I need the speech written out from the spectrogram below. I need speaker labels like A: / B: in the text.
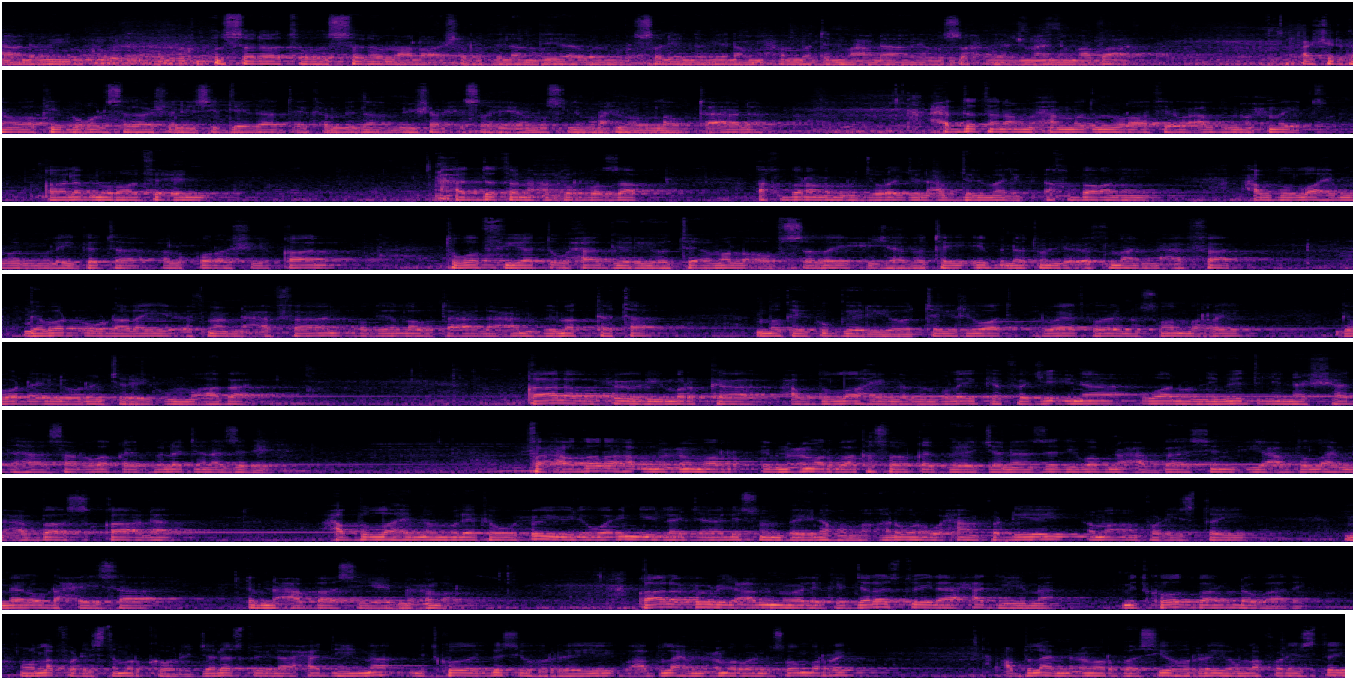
A: العالمين والصلاة والسلام على أشرف الأنبياء والمرسلين نبينا محمد وعلى آله وصحبه أجمعين أما بعد cashirkan waa kii boqolsagaashan-iyo-sideedaad ee ka mida min sharxi saxiixi muslim raximah اllahu tacaala xadaana muxamed bnu raafic wcabd bnu xumayd qaala bnu raaficin xadaana cabdالrazaaq ahbarana bnu jurayjin cabdilmalik ahbaranii cabdullahi bnu mulaykata alqurashi qaal tuwafiyat waxaa geeriyootay ama la oofsaday xijaabatay ibnat licuhmaan bni cafaan gabadh uu dhalay cumaan bni cafaan radi allahu tacaala canhu bimakkata makay ku geeriyootay riwaayaadka horeynu soo maray gabadha in la odhan jiray ummu abaan qaala wuxuu yidhi marka cabdullaahi ibn abi mulayka faji'naa waanu nimid linashhadha saan qaybgala janaasadeeda faxadaraha bnu cumar ibnu cumar baa ka soo qaybgalay janaasadii wabnu cabaasin iyo cabdullahi bni cabaas qaala cabdullaahi ibn mulayka wuxuu yidhi wa innii la jaalisun baynahuma aniguna waxaan fadhiyey ama aan fadhiistay meel u dhaxaysa ibnu cabaas iyo ibnu cumar qaala wuxuu yidhi ibnu mulayka jalastu ilaa axadihima midkood baan u dhowaaday oon la fadhiista marka hore jalastu ilaa axadihima midkooda iga sii horeeyey cabdullahi ibni cumar baa sii horeeyey oon la fadhiistay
